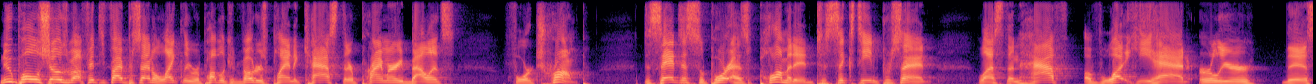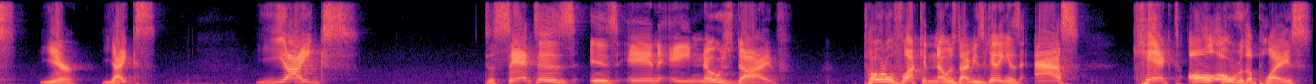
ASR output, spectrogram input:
New poll shows about 55% of likely Republican voters plan to cast their primary ballots for Trump. DeSantis' support has plummeted to 16%, less than half of what he had earlier this year. Yikes. Yikes. DeSantis is in a nosedive. Total fucking nosedive. He's getting his ass kicked all over the place.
